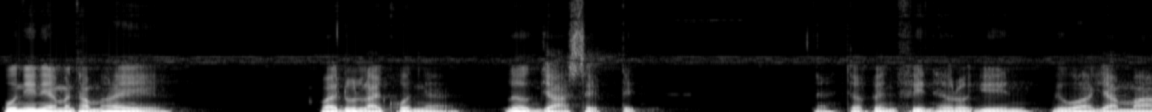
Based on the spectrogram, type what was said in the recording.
พวกนี้เนี่ยมันทำให้วัยรุ่นหลายคนเนี่ยเลิกยาเสพติด นะจะเป็นฝิ่นเฮโรอีน หรือว่ายามา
